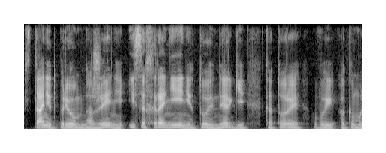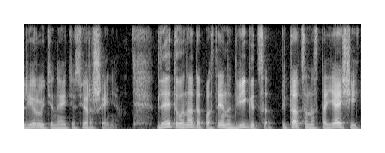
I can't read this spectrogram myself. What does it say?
станет приумножение и сохранение той энергии, которую вы аккумулируете на эти свершения. Для этого надо постоянно двигаться, питаться настоящей,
